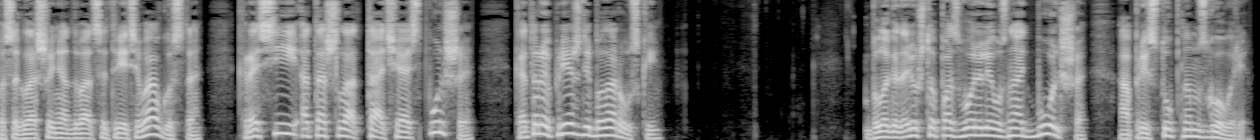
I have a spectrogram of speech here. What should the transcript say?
По соглашению от 23 августа к России отошла та часть Польши, которая прежде была русской. Благодарю, что позволили узнать больше о преступном сговоре.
